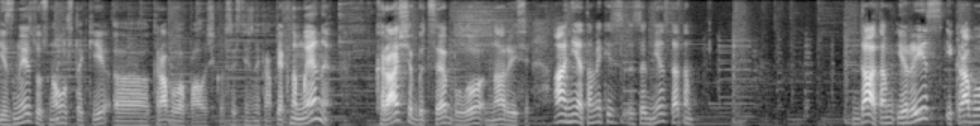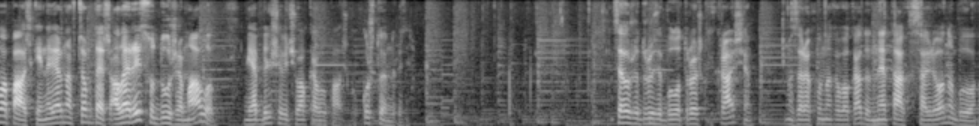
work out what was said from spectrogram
І знизу знову ж таки е, крабова паличка, це сніжний краб. Як на мене, краще би це було на рисі. А, ні, там якийсь заміс, да, там. Да, там і рис, і крабова паличка. І, мабуть, в цьому теж. Але рису дуже мало. Я більше відчував крабову паличку. Куштуємо, друзі. Це вже, друзі, було трошки краще. За рахунок авокадо не так сольоно було.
